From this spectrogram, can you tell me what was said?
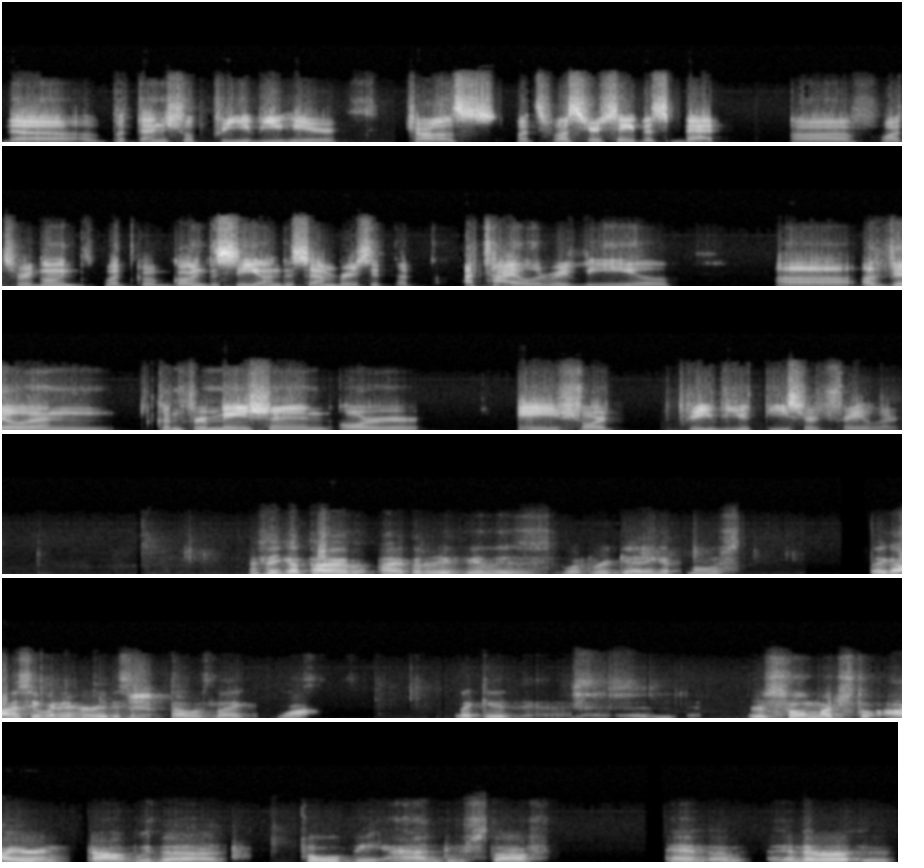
the potential preview here. Charles, what's what's your safest bet of what we're going what we're going to see on December? Is it a, a title reveal, uh, a villain confirmation, or a short preview teaser trailer? I think a title, title reveal is what we're getting at most. Like honestly, when I heard this, Yeah. I was like, "What?" Like it, there's so much to iron out with the Tobey Andrew stuff, and um, and they're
